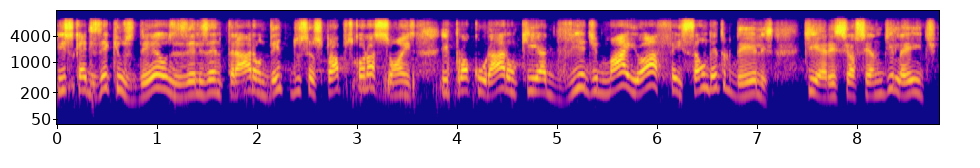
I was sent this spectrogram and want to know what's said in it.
Isso quer dizer que os deuses eles entraram dentro dos seus próprios corações e procuraram que havia de maior afeição dentro deles, que era esse oceano de leite.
